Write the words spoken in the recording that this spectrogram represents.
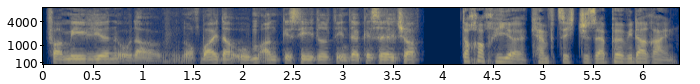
Familien oder noch weiter oben angesiedelt in der Gesellschaft. Doch auch hier kämpft sich Giuseppe wieder rein.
